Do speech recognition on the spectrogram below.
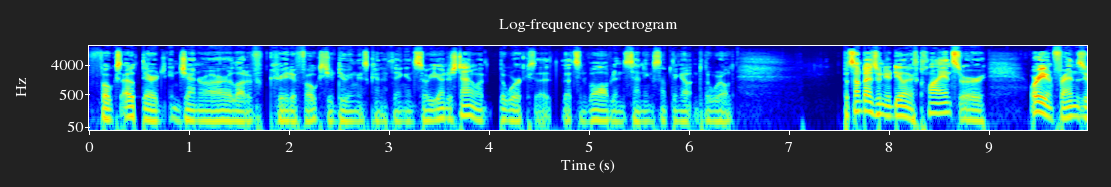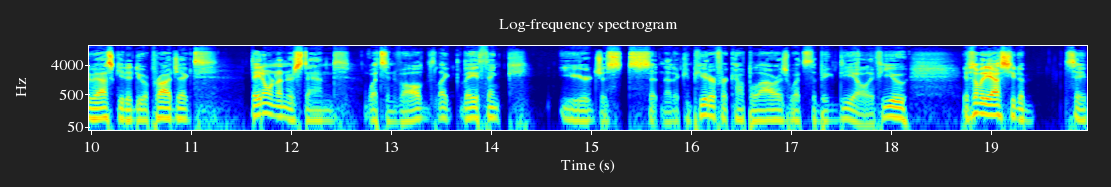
folks out there in general are a lot of creative folks. You're doing this kind of thing, and so you understand what the work that, that's involved in sending something out into the world. But sometimes when you're dealing with clients or or even friends who ask you to do a project, they don't understand what's involved. Like they think you're just sitting at a computer for a couple hours. What's the big deal? If you if somebody asks you to say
